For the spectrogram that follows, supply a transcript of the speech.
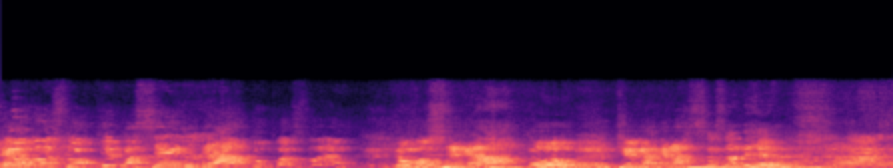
eu não estou aqui para ser ingrato, pastor Elton, eu vou ser grato, diga graças a Deus. Graças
